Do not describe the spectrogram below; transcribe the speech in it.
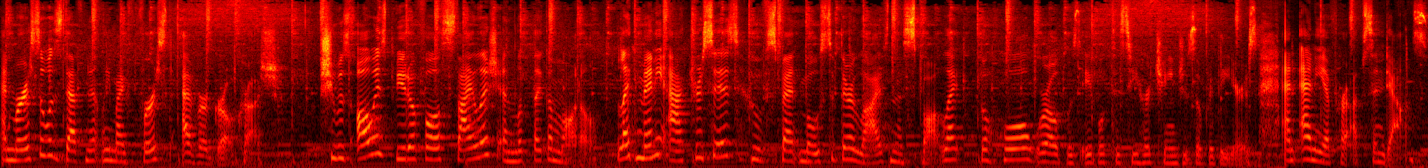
And Marissa was definitely my first ever girl crush. She was always beautiful, stylish, and looked like a model. Like many actresses who've spent most of their lives in the spotlight, the whole world was able to see her changes over the years, and any of her ups and downs.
